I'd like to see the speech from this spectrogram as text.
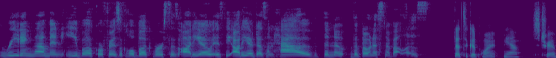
reading them in ebook or physical book versus audio is the audio doesn't have the no- the bonus novellas. That's a good point. Yeah, it's true.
